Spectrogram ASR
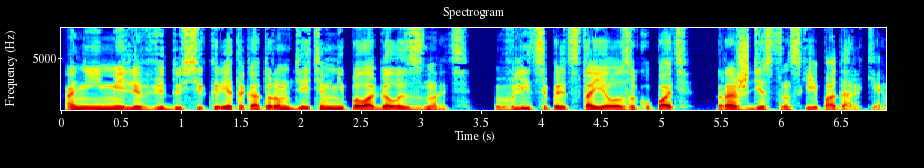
Они имели в виду секрет, о котором детям не полагалось знать. В Лице предстояло закупать рождественские подарки.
